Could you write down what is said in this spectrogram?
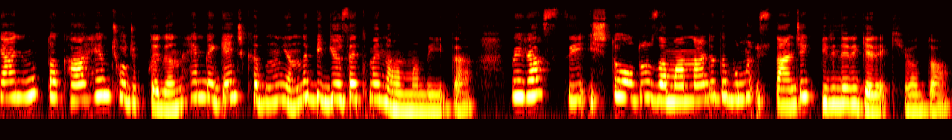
Yani mutlaka hem çocukların hem de genç kadının yanında bir gözetmen olmalıydı. Ve Rusty işte olduğu zamanlarda da bunu üstlenecek birileri gerekiyordu.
